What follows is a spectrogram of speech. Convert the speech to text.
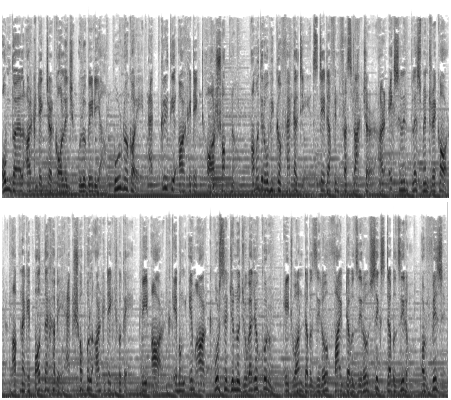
ওমদয়াল আর্কিটেকচার কলেজ উলুবেড়িয়া, পূর্ণ করে এক কৃতি আর্কিটেক্ট হওয়ার স্বপ্ন। আমাদের অভিজ্ঞ ফ্যাকাল্টি স্টেট অফ ইনফ্রাস্ট্রাকচার আর এক্সেলেন্ট প্লেসমেন্ট রেকর্ড আপনাকে পথ দেখাবে এক সফল আর্কিটেক্ট হতে। বি আর্ক এবং এম আর্ক কোর্সের জন্য যোগাযোগ করুন eight one double zero five double zero six double zero or visit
